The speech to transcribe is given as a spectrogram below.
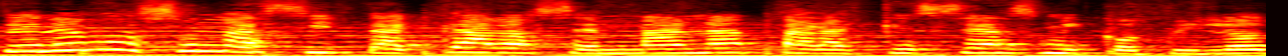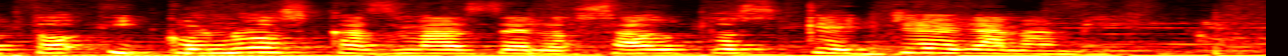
Tenemos una cita cada semana para que seas mi copiloto y conozcas más de los autos que llegan a México.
